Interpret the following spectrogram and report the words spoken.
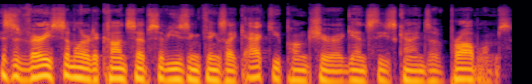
This is very similar to concepts of using things like acupuncture against these kinds of problems.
